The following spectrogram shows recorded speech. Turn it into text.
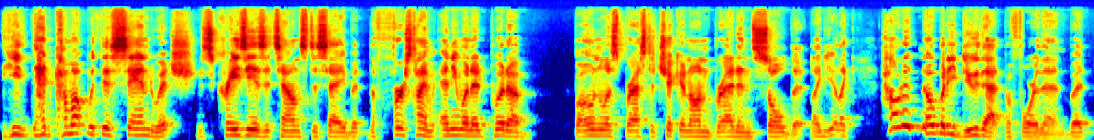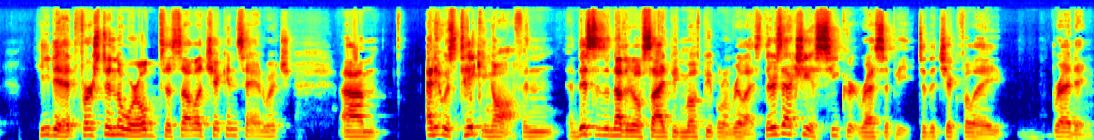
he had come up with this sandwich, as crazy as it sounds to say, but the first time anyone had put a boneless breast of chicken on bread and sold it. Like you're like, how did nobody do that before then? But he did, first in the world to sell a chicken sandwich. Um, and it was taking off. And, and this is another little side peek most people don't realize. There's actually a secret recipe to the Chick fil A breading.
